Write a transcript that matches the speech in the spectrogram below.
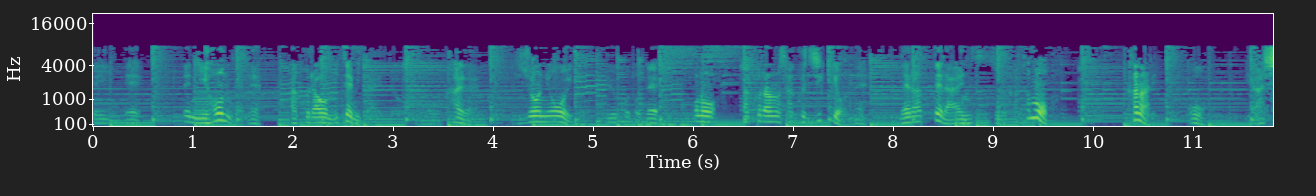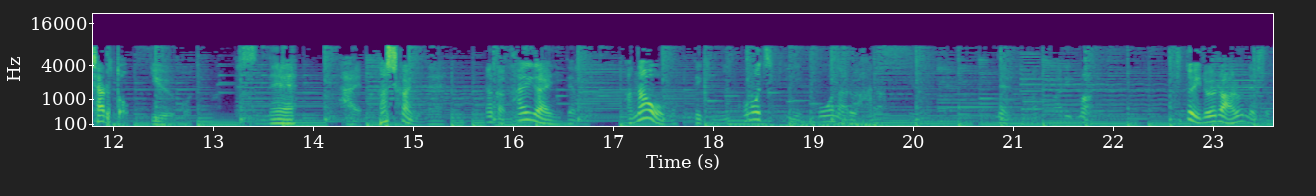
ていて、で、日本でね、桜を見てみたいと思う海外も非常に多いということで、この桜の咲く時期をね、狙って来日する方もかなり多くいらっしゃるということなんですね。はい。確かにね、なんか海外にでも花を目的に、この時期にこうなる花っていうのね、あんまりまあ、きっといろいろあるんでしょう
